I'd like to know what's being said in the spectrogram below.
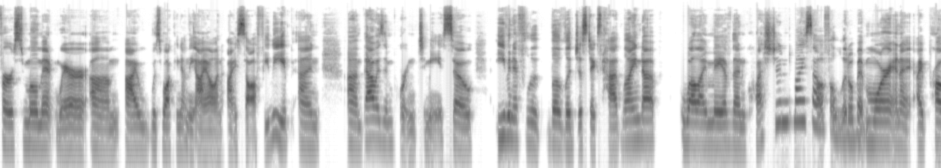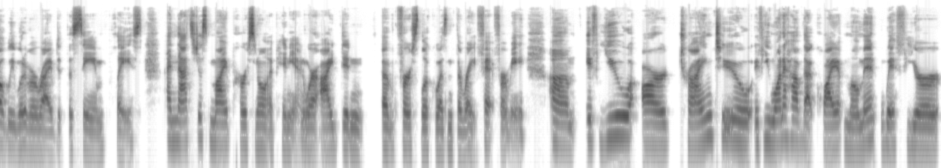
first moment where um, I was walking down the aisle and I saw Philippe, and um, that was important to me. So even if lo- the logistics had lined up, while I may have then questioned myself a little bit more, and I, I, probably would have arrived at the same place. And that's just my personal opinion, where I didn't, a first look wasn't the right fit for me. Um, if you are trying to, if you want to have that quiet moment with your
